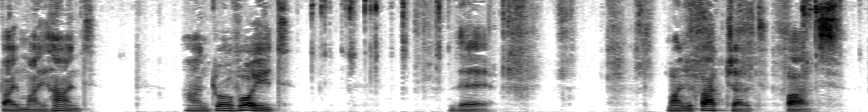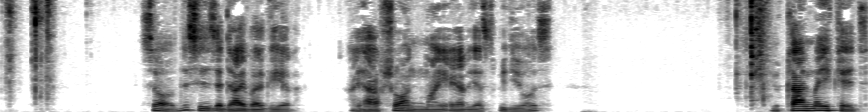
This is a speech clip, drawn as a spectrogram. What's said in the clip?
by my hand and to avoid the manufactured parts. So this is a driver gear I have shown my earliest videos. You can make it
